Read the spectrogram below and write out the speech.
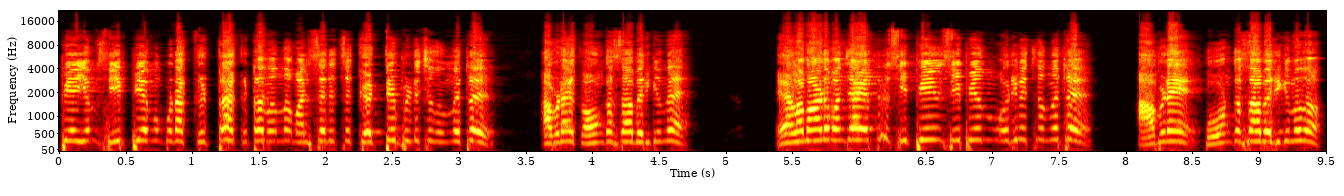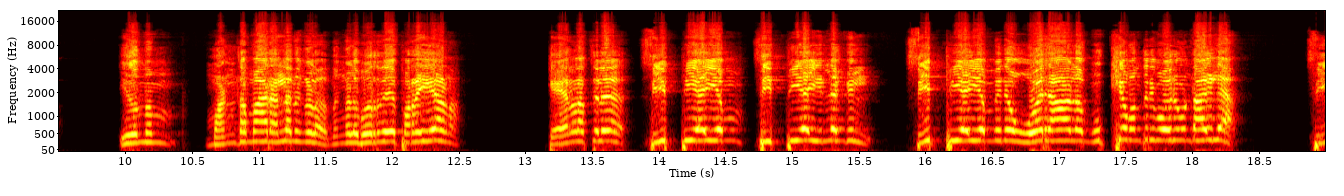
പി ഐയും സി പി എമ്മും കൂടെ കിട്ട കിട്ട നിന്ന് മത്സരിച്ച് കെട്ടിപ്പിടിച്ച് നിന്നിട്ട് അവിടെ കോൺഗ്രസ് ആ ഭരിക്കുന്നത് എളമാട് പഞ്ചായത്തിൽ സി പി ഐയും സി പി എം ഒരുമിച്ച് നിന്നിട്ട് അവിടെ കോൺഗ്രസ് ആ ഭരിക്കുന്നത് ഇതൊന്നും മണ്ടന്മാരല്ല നിങ്ങൾ. നിങ്ങൾ വെറുതെ പറയുകയാണ്. കേരളത്തിൽ C P I M C P I ഇല്ലെങ്കിൽ സി പി ഐ എമ്മിന് ഒരാൾ മുഖ്യമന്ത്രി പോലും ഉണ്ടായില്ല. സി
